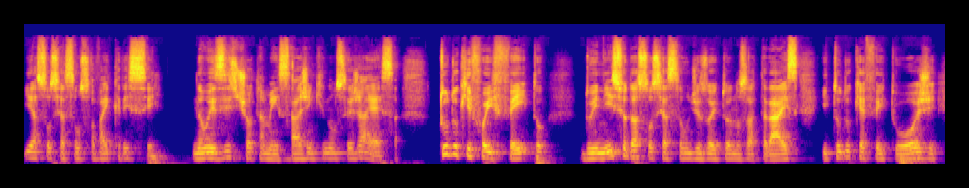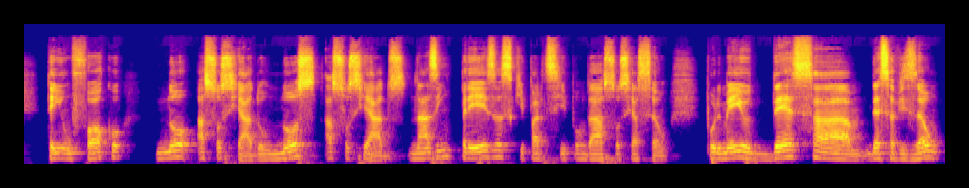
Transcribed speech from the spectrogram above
e a associação só vai crescer. Não existe outra mensagem que não seja essa. Tudo que foi feito do início da associação 18 anos atrás e tudo que é feito hoje tem um foco no associado, ou nos associados, nas empresas que participam da associação. Por meio dessa, dessa visão,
